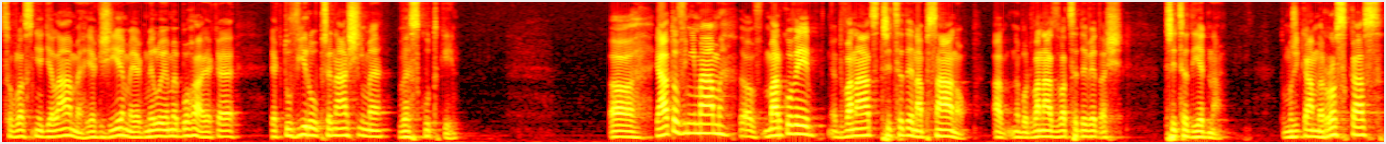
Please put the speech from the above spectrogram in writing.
co vlastně děláme, jak žijeme, jak milujeme Boha, jaké jak tu víru přenášíme ve skutky. Já to vnímám, v Markovi 12.30 je napsáno, nebo 12.29 až 31. Tomu říkáme rozkaz,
